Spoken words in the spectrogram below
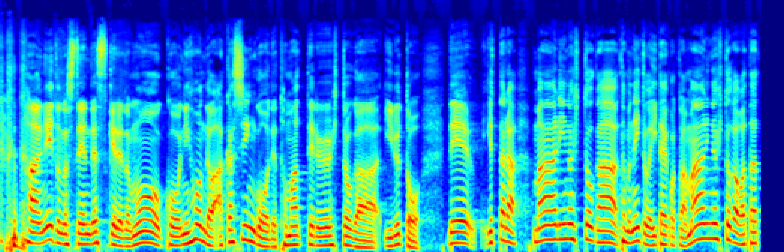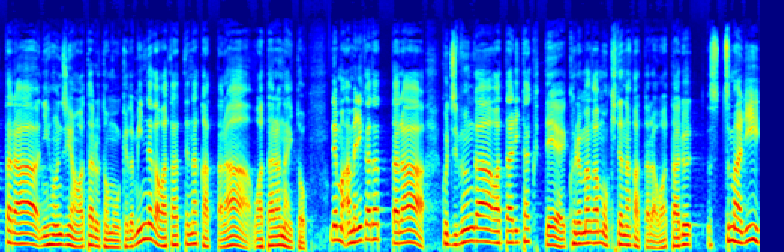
はい、ネイトの視点ですけれども、こう日本では赤信号で止まってる人がいると。で、言ったら、周りの人が、多分ネイトが言いたいことは、周りの人が渡ったら日本人は渡ると思うけど、みんなが渡ってなかったら渡らないと。でもアメリカだったら、こう自分が渡りたくて、車がもう来てなかったら渡る。つまり、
